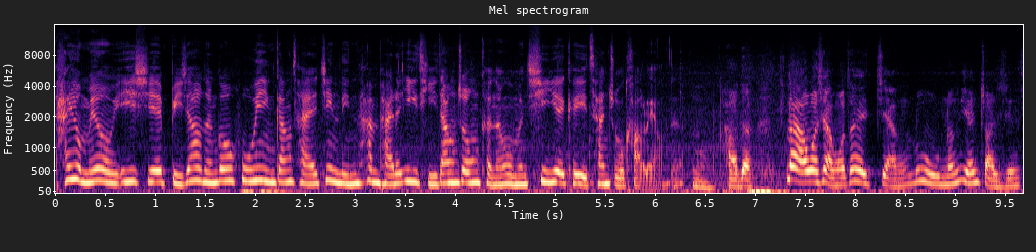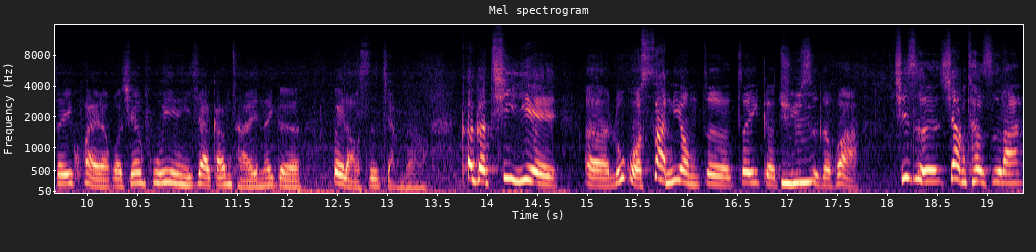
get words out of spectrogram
还有没有一些比较能够呼应刚才近零碳排的议题当中，可能我们企业可以参酌考量的？嗯，好的。那我想我在讲入能源转型这一块呢，我先呼应一下刚才那个魏老师讲的哈，各个企业呃，如果善用这这一个趋势的话，其实像特斯拉，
